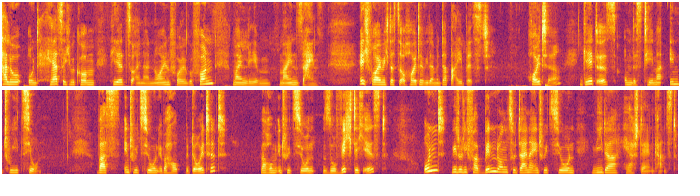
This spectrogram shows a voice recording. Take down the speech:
Hallo und herzlich willkommen hier zu einer neuen Folge von Mein Leben, mein Sein. Ich freue mich, dass du auch heute wieder mit dabei bist. Heute geht es um das Thema Intuition. Was Intuition überhaupt bedeutet, warum Intuition so wichtig ist und wie du die Verbindung zu deiner Intuition wieder herstellen kannst.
